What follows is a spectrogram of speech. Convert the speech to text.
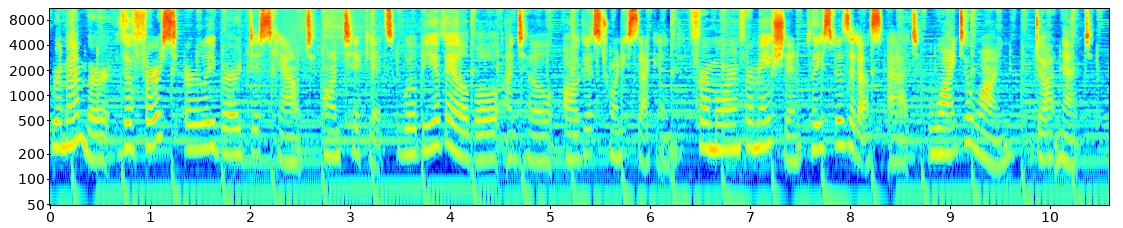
Remember, the first early bird discount on tickets will be available until August 22nd. For more information, please visit us at winetowine.net.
